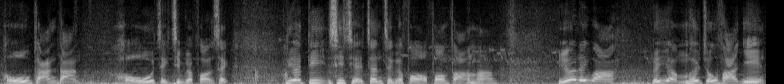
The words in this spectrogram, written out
好簡單、好直接嘅方式。呢一啲先至係真正嘅科學方法啊嘛！如果你話你又唔去早發現，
